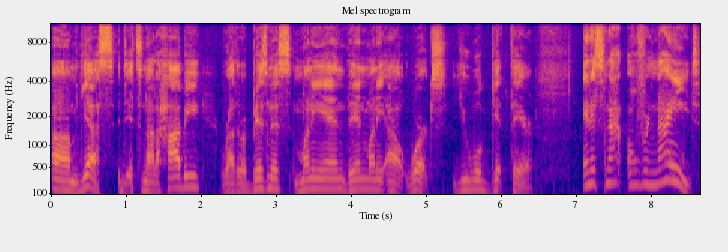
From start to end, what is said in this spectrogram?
Um, yes, it's not a hobby, rather a business. Money in, then money out works. You will get there, and it's not overnight.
